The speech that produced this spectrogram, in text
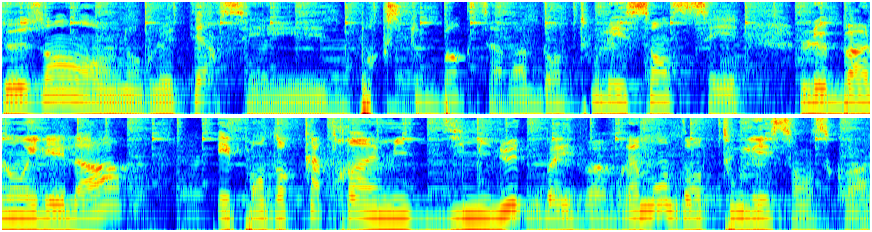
deux ans, en Angleterre, c'est box to box, ça va dans tous les sens. C'est le ballon, il est là, et pendant 90 minutes, bah, il va vraiment dans tous les sens, quoi.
